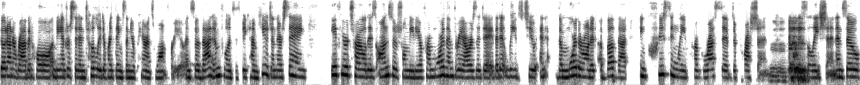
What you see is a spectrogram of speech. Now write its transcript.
go down a rabbit hole, and be interested in totally different things than your parents want for you. And so that influence has become huge. And they're saying if your child is on social media for more than three hours a day, that it leads to, and the more they're on it above that, increasingly progressive depression mm-hmm. and isolation. And so,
